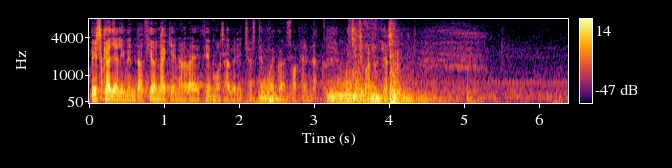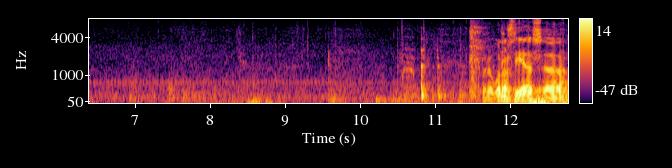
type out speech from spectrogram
Pesca y Alimentación, a quien agradecemos haber hecho este hueco en su agenda. Muchísimas gracias. Bueno, buenos días a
